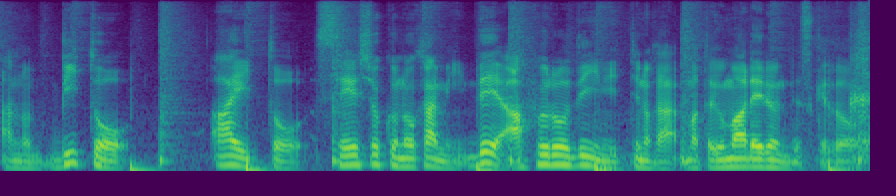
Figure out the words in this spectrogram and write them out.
あの美と愛と生殖の神でアフロディーニっていうのがまた生まれるんですけど。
